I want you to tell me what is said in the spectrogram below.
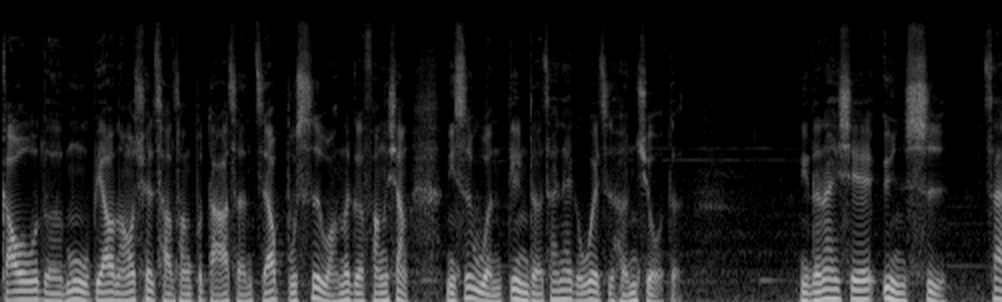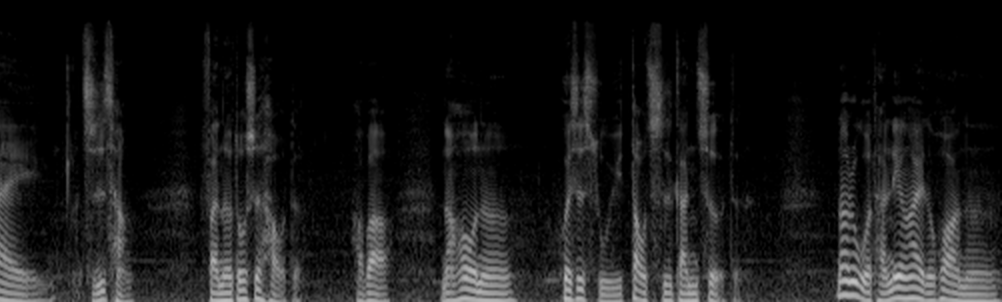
高的目标，然后却常常不达成，只要不是往那个方向，你是稳定的在那个位置很久的，你的那些运势在职场。反而都是好的，好不好？然后呢，会是属于倒吃甘蔗的。那如果谈恋爱的话呢，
